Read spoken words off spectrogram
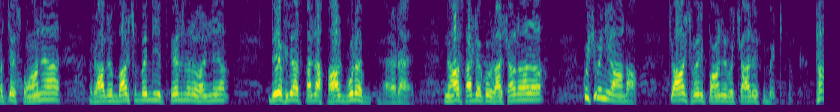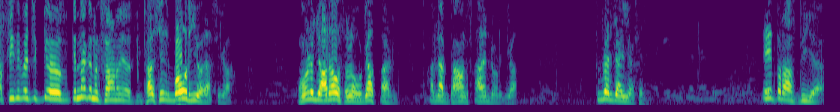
ਬੱਚੇ ਸਵਾਨਿਆ ਰਾਤ ਨੂੰ ਬਾਰਿਸ਼ ਪੈਂਦੀ ਫੇਰ ਨਰਵਲਨੇ ਆ। ਦੇਖ ਜਾ ਸਾਡਾ ਹਾਲ ਬੁਰਾ ਹੈ। ਨਾ ਸਾਡੇ ਕੋਲ ਰਾਸ਼ਨ ਆਦਾ ਕੁਝ ਵੀ ਨਹੀਂ ਆਉਂਦਾ। ਚਾਰ ਸਵੇਰੇ ਪਾਣੀ ਵਿਚਾਲੇ ਸੀ ਬੈਠੇ 88 ਦੇ ਵਿੱਚ ਕਿ- ਕਿੰਨਾ ਕੁ ਨੁਕਸਾਨ ਹੋਇਆ ਸੀ? ਠਾਸੀ ਬਹੁਤ ਹੀ ਹੋਇਆ ਸੀਗਾ। ਹੁਣ ਜ਼ਿਆਦਾ ਹੌਸਲਾ ਹੋ ਗਿਆ ਸਾਡਾ ਸਾਡਾ ਦਾਨ ਸਾਰਾ ਜੁੜ ਗਿਆ। ਕਿੱਧਰ ਜਾਈਏ ਅਸੀਂ? ਇਹ ਤਰਾਸਦੀ ਹੈ।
